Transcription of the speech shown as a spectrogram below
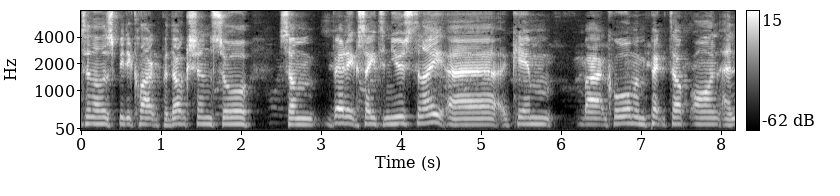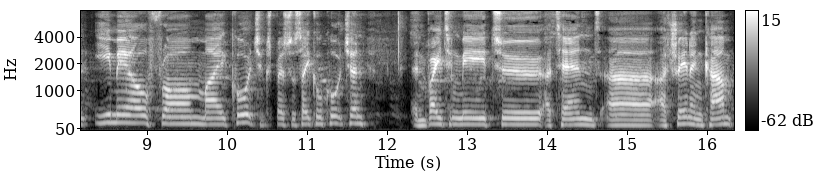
to another Speedieclark production. So, some very exciting news tonight. Uh, came back home and picked up on an email from my coach, Expresso Cycle Coaching, inviting me to attend uh, a training camp.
